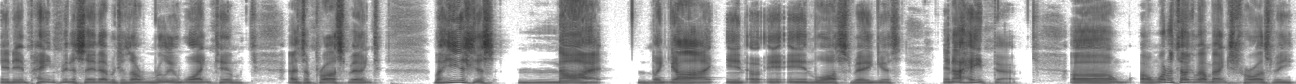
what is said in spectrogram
and it pains me to say that because I really liked him as a prospect, but he is just not the guy in uh, in Las Vegas, and I hate that. Uh, I want to talk about Maxx Crosby.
